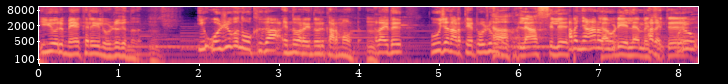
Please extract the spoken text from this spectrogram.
ഈ ഒരു മേഖലയിൽ ഒഴുകുന്നത്. ഈ ഒഴിവ് നോക്കുക എന്ന് പറയുന്ന ഒരു കർമ്മമുണ്ട്. അതായത് പൂജ നടത്തിയിട്ട് ഒഴിവ് ലാസ്റ്റിൽ അപ്പൊ ഞാൻ ഒരു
